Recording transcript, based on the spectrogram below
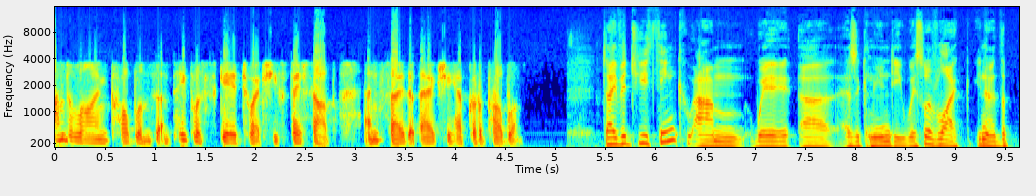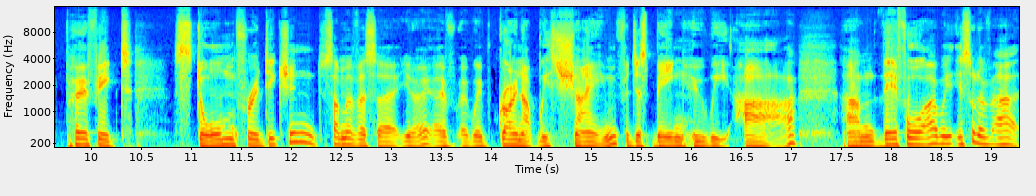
underlying problems, and people are scared to actually fess up and say that they actually have got a problem. David, do you think um, we're, uh, as a community, we're sort of like, you know, the perfect storm for addiction? Some of us are, you know, we've grown up with shame for just being who we are. Um, therefore, are we sort of uh,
